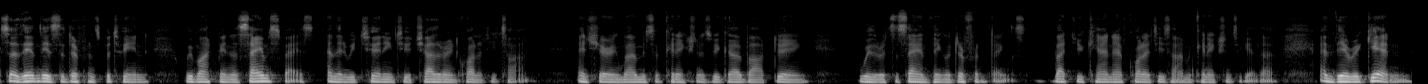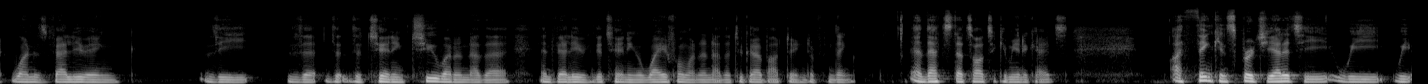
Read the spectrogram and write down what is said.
So then there's the difference between we might be in the same space and then we're turning to each other in quality time and sharing moments of connection as we go about doing, whether it's the same thing or different things. but you can have quality time and connection together. And there again, one is valuing the the, the, the turning to one another and valuing the turning away from one another to go about doing different things. And that's that's hard to communicate. I think in spirituality, we we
